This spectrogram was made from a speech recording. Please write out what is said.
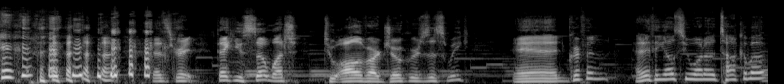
That's great. Thank you so much to all of our jokers this week. And Griffin, anything else you want to talk about?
